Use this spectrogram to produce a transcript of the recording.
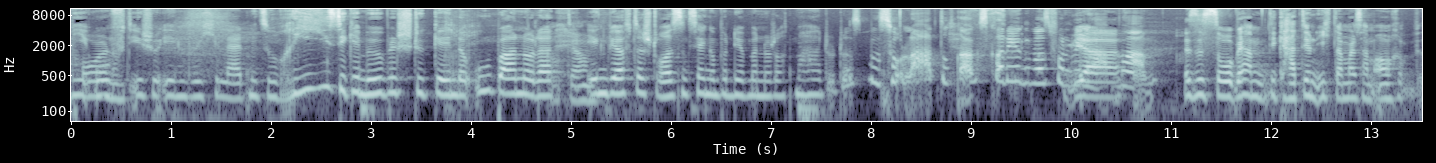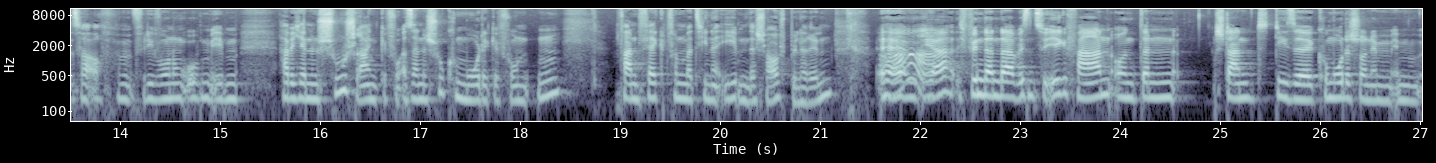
Wie abholen. oft ich schon irgendwelche Leute mit so riesige Möbelstücke in der U-Bahn oder Gott, ja. irgendwie auf der Straße gesehen habe und ich habe mir nur gedacht, man, du tust mir so leid, du tragst gerade irgendwas von mir Ja. haben. Es ist so, wir haben, die Kathi und ich damals haben auch, es war auch für, für die Wohnung oben eben, habe ich einen Schuhschrank gefunden, also eine Schuhkommode gefunden. Fun Fact von Martina Eben, der Schauspielerin. Ähm, Ah. ja, ich bin dann da, wir sind zu ihr gefahren und dann stand diese Kommode schon im, im,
